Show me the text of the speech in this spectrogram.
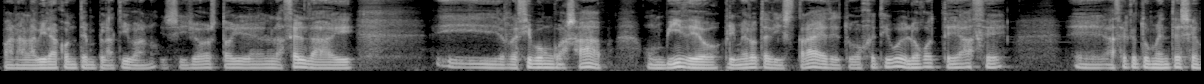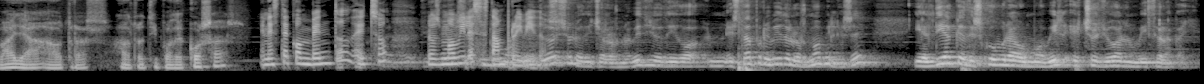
para la vida contemplativa. ¿no? Si yo estoy en la celda y, y recibo un WhatsApp, un vídeo, primero te distrae de tu objetivo y luego te hace, eh, hace que tu mente se vaya a, otras, a otro tipo de cosas. En este convento, de hecho, los móviles están prohibidos. Yo eso lo he dicho a los novicios, digo, está prohibido los móviles, ¿eh? Y el día que descubra un móvil, echo yo al novicio a la calle.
